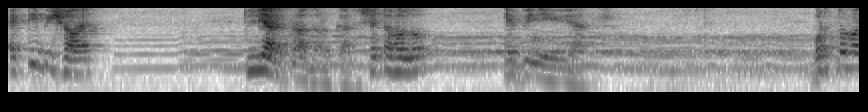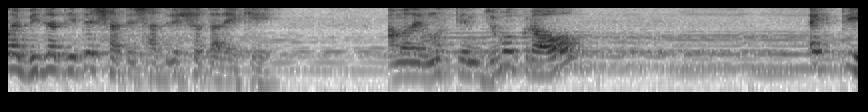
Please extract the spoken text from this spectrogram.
একটি বিষয় ক্লিয়ার করা দরকার, সেটা হলো হ্যাপি নিউ ইয়ার বর্তমানে বিজাতিদের সাথে সাদৃশ্যতা রেখে আমাদের মুসলিম যুবকরাও একটি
